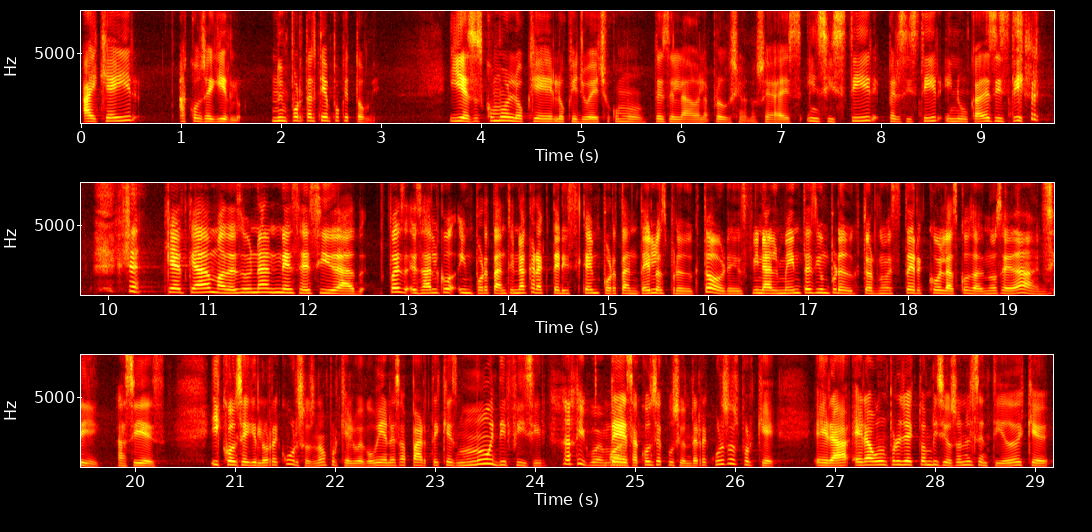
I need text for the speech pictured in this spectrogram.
hay que ir a conseguirlo, no importa el tiempo que tome. Y eso es como lo que, lo que yo he hecho como desde el lado de la producción, o sea, es insistir, persistir y nunca desistir. Que es que además es una necesidad, pues es algo importante, una característica importante de los productores. Finalmente, si un productor no es terco, las cosas no se dan. Sí, así es. Y conseguir los recursos, ¿no? Porque luego viene esa parte que es muy difícil Ay, de esa consecución de recursos porque era, era un proyecto ambicioso en el sentido de que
